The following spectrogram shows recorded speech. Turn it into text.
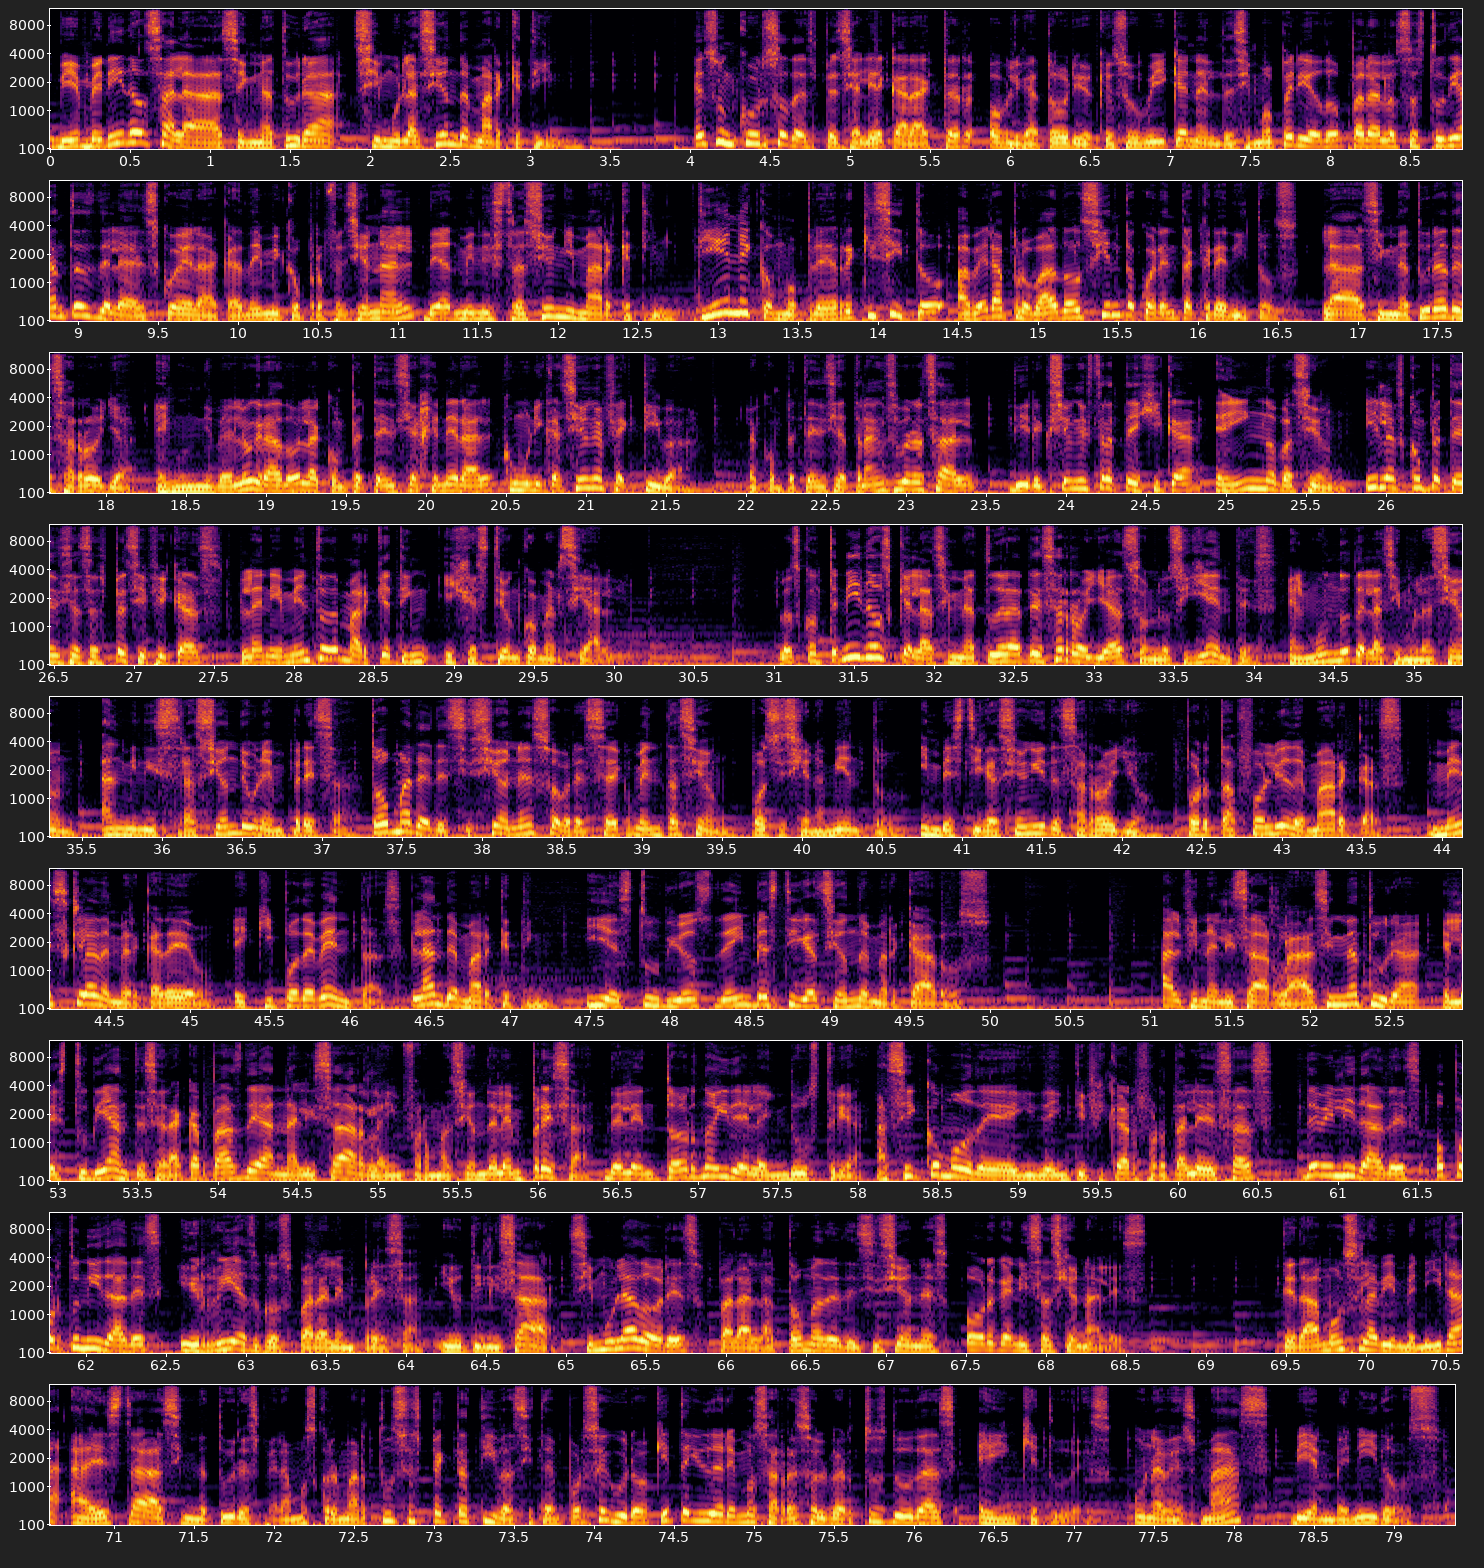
Bienvenidos a la asignatura Simulación de Marketing. Es un curso de especialidad de carácter obligatorio que se ubica en el décimo periodo para los estudiantes de la Escuela Académico Profesional de Administración y Marketing. Tiene como prerequisito haber aprobado 140 créditos. La asignatura desarrolla, en un nivel logrado, la competencia general Comunicación Efectiva, la competencia transversal, dirección estratégica e innovación, y las competencias específicas, planeamiento de marketing y gestión comercial. Los contenidos que la asignatura desarrolla son los siguientes. El mundo de la simulación, administración de una empresa, toma de decisiones sobre segmentación, posicionamiento, investigación y desarrollo, portafolio de marcas, mezcla de mercadeo, equipo de ventas, plan de marketing y estudios de investigación de mercados. Al finalizar la asignatura, el estudiante será capaz de analizar la información de la empresa, del entorno y de la industria, así como de identificar fortalezas, debilidades, oportunidades y riesgos para la empresa, y utilizar simuladores para la toma de decisiones organizacionales. Te damos la bienvenida a esta asignatura, esperamos colmar tus expectativas y ten por seguro que te ayudaremos a resolver tus dudas e inquietudes. Una vez más, bienvenidos.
